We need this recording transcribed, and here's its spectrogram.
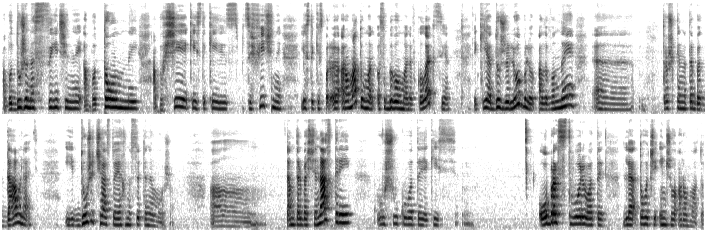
або дуже насичений, або томний, або ще якийсь такий специфічний. Є такі е, аромати, особливо у мене в колекції, які я дуже люблю, але вони е, трошки на тебе давлять, і дуже часто я їх носити не можу. Там треба ще настрій вишукувати, якийсь образ створювати для того чи іншого аромату.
